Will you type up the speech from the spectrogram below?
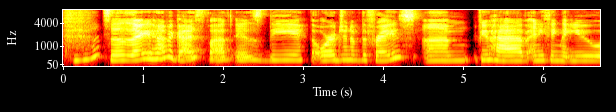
So there you have it, guys. That is the the origin of the phrase. Um, if you have anything that you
